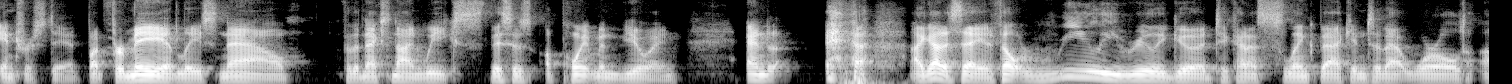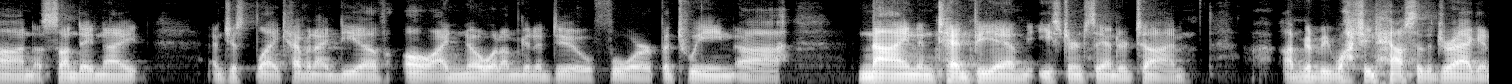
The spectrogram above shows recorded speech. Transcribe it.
interested? But for me, at least now, for the next nine weeks, this is appointment viewing, and I gotta say, it felt really, really good to kind of slink back into that world on a Sunday night and just like have an idea of, oh, I know what I'm gonna do for between uh, 9 and 10 p.m. Eastern Standard Time. I'm going to be watching House of the Dragon.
